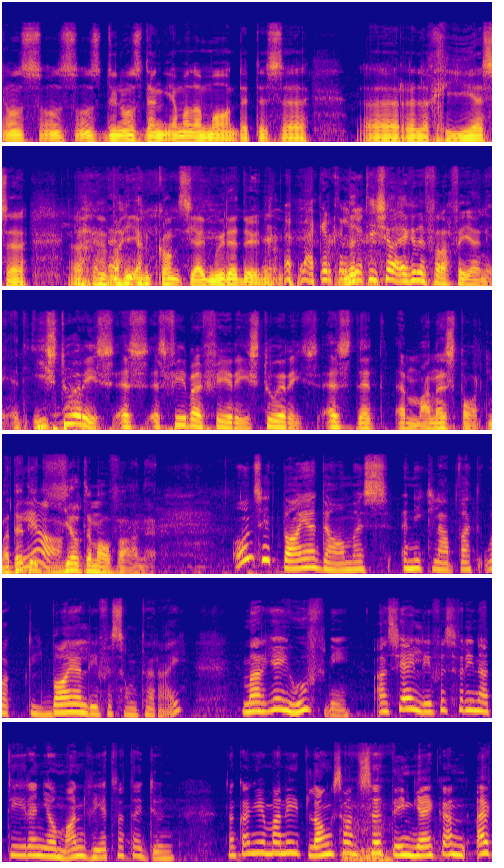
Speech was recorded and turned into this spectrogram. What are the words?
ons ons ons doen ons ding eenmal 'n maand. Dit is 'n uh, 'n religieuse uh, byeenkoms jy moet dit doen. Lekker geleë. Letitia, ek het 'n vraag vir jou nie. Het Histories is is 4x4 histories. Is dit 'n mannesport, maar dit Ja. het heeltemal verander. Ons het baie dames in die klub wat ook baie lief is om te ry. maar jy hoef nie. As jy lief is vir die natuur en jou man weet wat hy doen, dan kan jy maar net langs aan sit en jy kan ek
